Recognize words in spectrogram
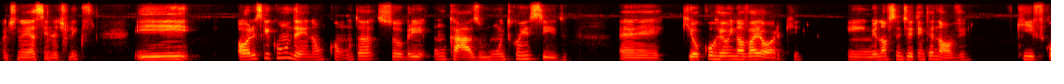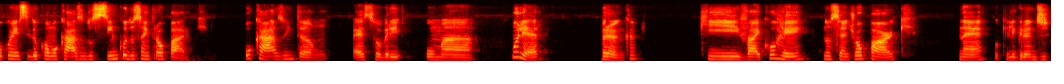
Continue assim, Netflix. E Olhos que Condenam conta sobre um caso muito conhecido é, que ocorreu em Nova York em 1989, que ficou conhecido como o caso dos cinco do Central Park. O caso, então, é sobre uma mulher branca que vai correr no Central Park, né? Aquele grande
